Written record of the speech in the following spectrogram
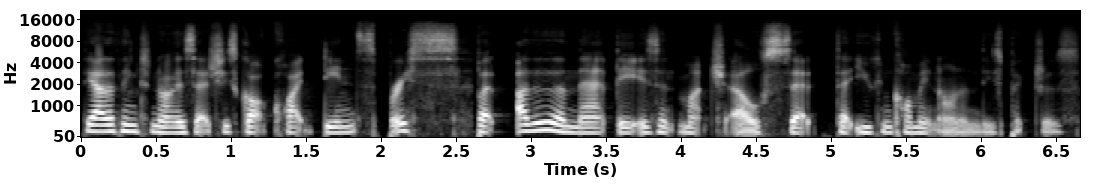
The other thing to note is that she's got quite dense breasts, but other than that, there isn't much else that, that you can comment on in these pictures.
